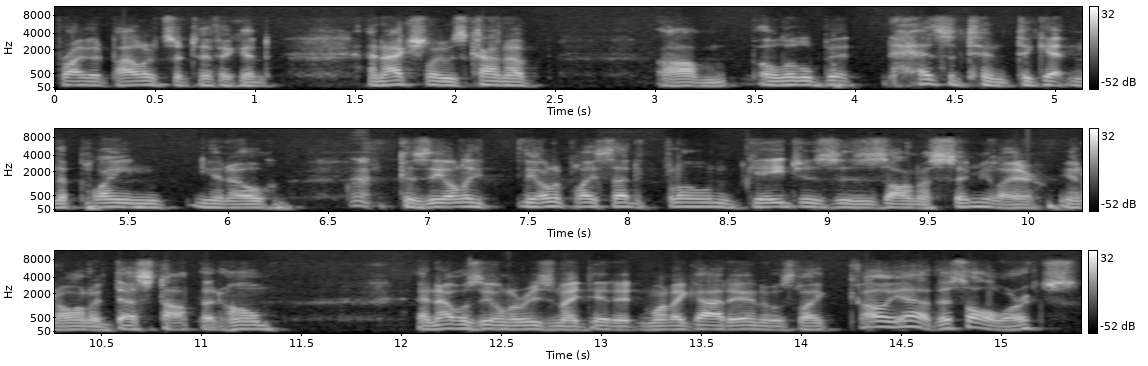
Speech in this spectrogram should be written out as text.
private pilot certificate, and actually was kind of um, a little bit hesitant to get in the plane, you know, because the only the only place I'd flown gauges is on a simulator, you know, on a desktop at home, and that was the only reason I did it. And when I got in, it was like, oh yeah, this all works.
